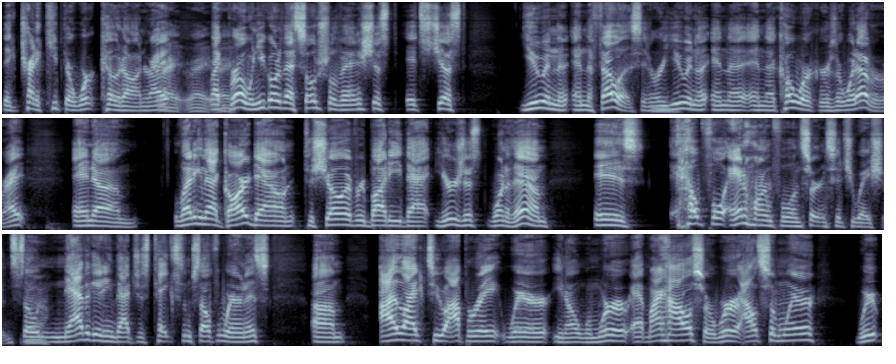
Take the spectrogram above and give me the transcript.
they try to keep their work coat on, right? Right. Right. Like, right. bro, when you go to that social event, it's just it's just you and the and the fellas, or Mhm. you and the and the and the coworkers or whatever, right? And um, letting that guard down to show everybody that you're just one of them is helpful and harmful in certain situations. So Yeah. navigating that just takes some self awareness. Um, I like to operate where you know when we're at my house or we're out somewhere, we're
